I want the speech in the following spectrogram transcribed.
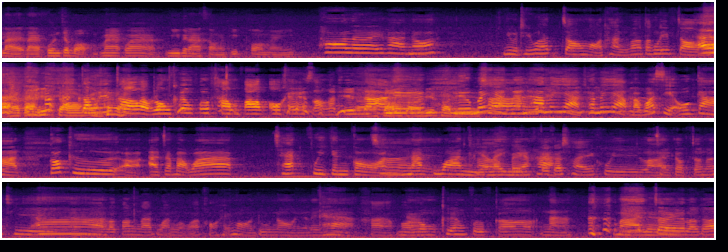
หลายหลายคนจะบอกมากว่ามีเวลาสองอาทิตย์พอไหมพอเลยค่ะเนาะ อยู่ที่ว่าจองหมอทันว่าต้องรีบจอง แล้วต้องรีบจอง ต้องรีบจองแบบลงเครื่องปุ๊บทำปั๊บโอเคสองอาทิตย์ได้สหงรืออาทิตย์พอดี หรือไม่อย่างนั้นใช่ถ้าไม่อยากถ้าไม่อยากแบบว่าเสียโอกาสก็คือเอ่ออาจจะแบบว่า แชทคุยกันก่อนใช่นัดวันหรืออะไรอย่างเงี้ยป๊ค่ะกก็ใช้คุยไลน์กับเจ้าหน้าที่อ่านนะคะแล้วก็นัดวันบอกว่าขอให้หมอดูหน่อยอะไรอย่างเงี้ยค่ะค่ะ พอนะ ลงเครื่องปุ๊บก็นะมาเลย เจอแล้วก็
